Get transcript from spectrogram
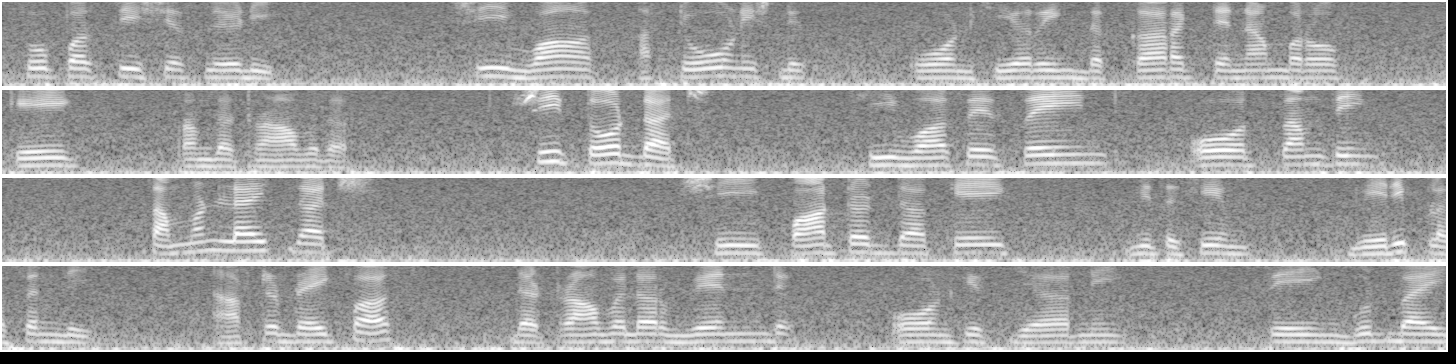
superstitious lady. She was astonished on hearing the correct number of cakes from the traveler. She thought that he was a saint or something, someone like that. She parted the cakes with him very pleasantly. After breakfast, the traveler went on his journey, saying goodbye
